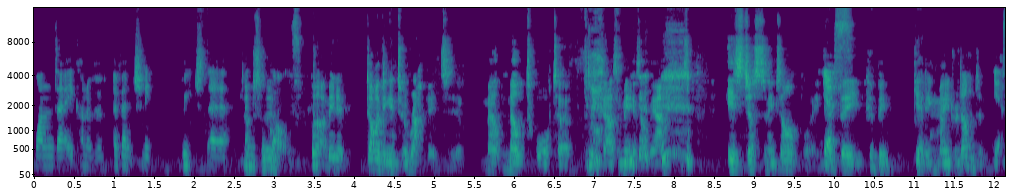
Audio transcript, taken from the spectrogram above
one day kind of eventually reach their mental goals. But I mean, it, diving into a rapid, uh, melt, melt water 3,000 metres up the Andes is just an example. It Yes. could be could be getting made redundant. Yes,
